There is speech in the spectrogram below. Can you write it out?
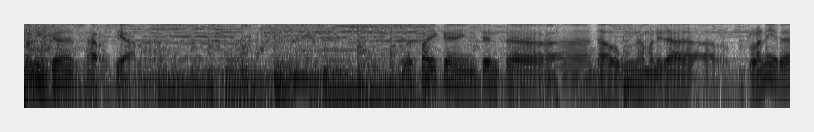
Cròniques arsianes. L'espai que intenta, eh, d'alguna manera planera,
